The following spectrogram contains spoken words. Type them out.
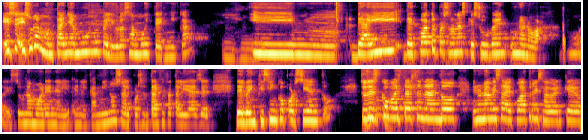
es, es, una montaña muy, muy peligrosa, muy técnica. Y mm, de ahí, de cuatro personas que suben, una no baja. ¿no? Es una muere en el, en el, camino, o sea, el porcentaje de fatalidad es del, del 25%. Entonces, es como estar cenando en una mesa de cuatro y saber que,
